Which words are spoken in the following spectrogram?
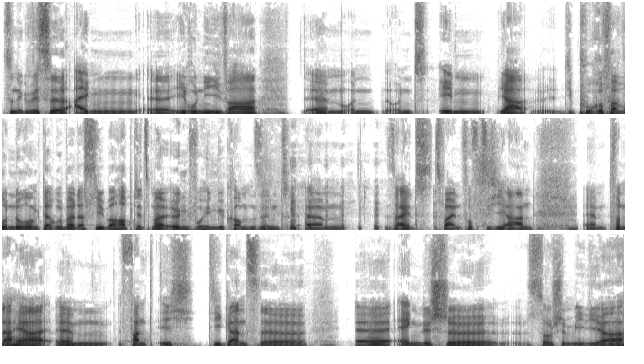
so eine gewisse Eigenironie war ähm, und, und eben ja die pure Verwunderung darüber, dass sie überhaupt jetzt mal irgendwo hingekommen sind ähm, seit 52 Jahren. Ähm, von daher ähm, fand ich die ganze äh, englische Social Media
